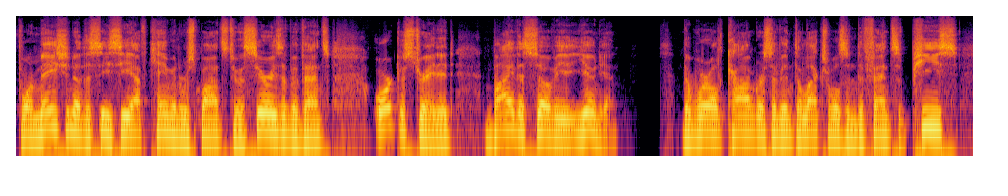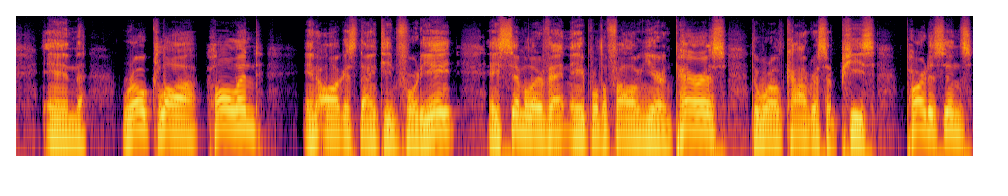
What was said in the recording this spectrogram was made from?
Formation of the CCF came in response to a series of events orchestrated by the Soviet Union. The World Congress of Intellectuals in Defense of Peace in Wrocław, Poland, in August 1948, a similar event in April the following year in Paris, the World Congress of Peace Partisans,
